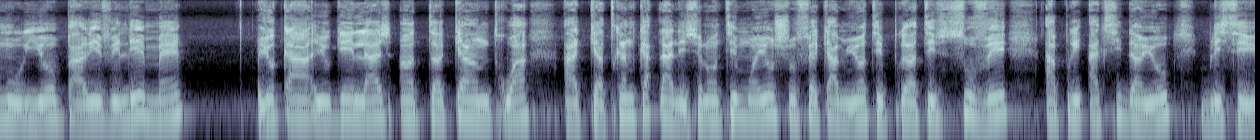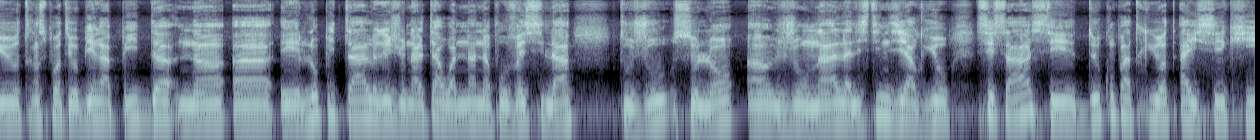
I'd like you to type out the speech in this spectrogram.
mouri yo pa revele men Yo gen l'aj anta 43 ak 34 l'ane. Selon temoyon, choufe kamyon te prate souve apre aksidan yo. Blise yo transporte yo bien rapide nan l'opital regional Tawana nan pou Vesila. Toujou selon an jounal la listine diaryo. Se sa, se de kompatriot haisyen ki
